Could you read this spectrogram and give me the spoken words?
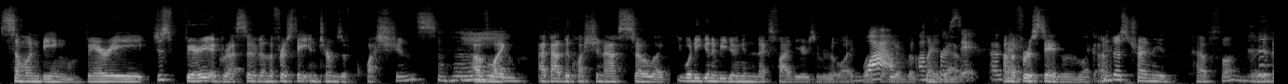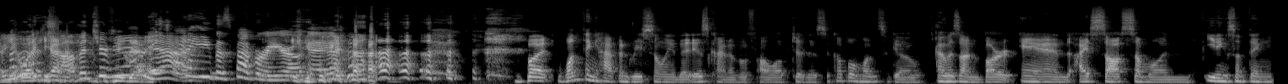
someone being very just very aggressive on the first date in terms of questions Mhm. of like. I've had the question asked so like what are you going to be doing in the next five years of your life like, Wow. do you have it On the first date. Okay. on the first date and I'm like I'm just trying to have fun right Are now." you like a job interview? yeah. He's trying to eat this pepper here, okay? But one thing happened recently that is kind of a follow up to this. A couple of months ago, I was on BART and I saw someone eating something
